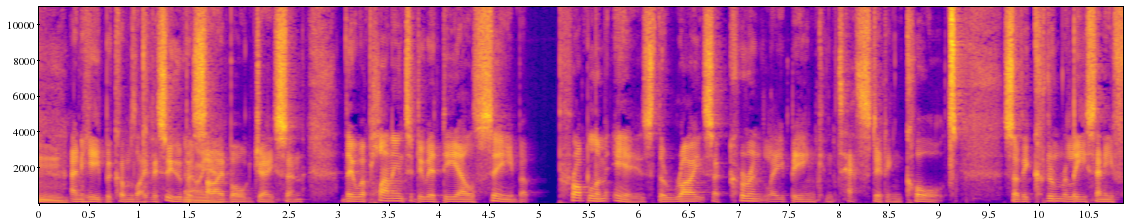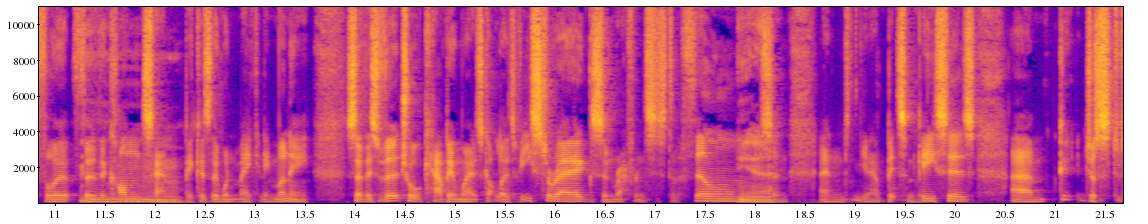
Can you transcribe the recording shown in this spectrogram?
And he becomes like this uber Oh, yeah. cyborg Jason. They were planning to do a DLC, but problem is the rights are currently being contested in court. So they couldn't release any fu- further Mm. content because they wouldn't make any money. So this virtual cabin where it's got loads of Easter eggs and references to the films Yeah. and and you know bits and pieces, um, just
